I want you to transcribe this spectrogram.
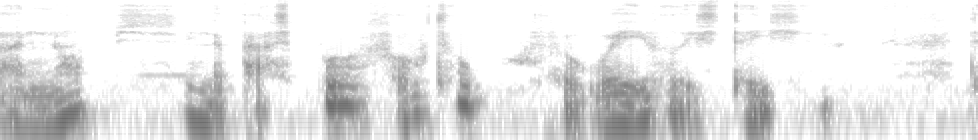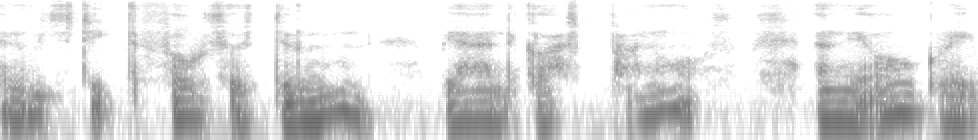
our knobs in the passport photo booth at Waverley Station. Then we'd stick the photos down behind the glass panels and the old grey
